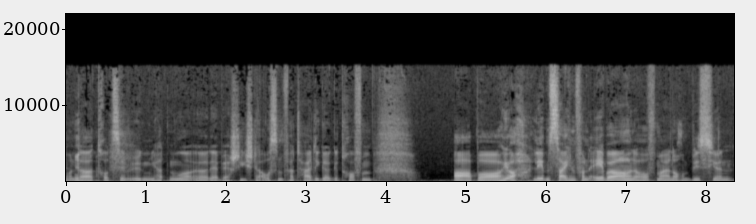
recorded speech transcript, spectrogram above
Und da trotzdem irgendwie hat nur äh, der Berschisch, der Außenverteidiger, getroffen. Aber ja, Lebenszeichen von Aber, da hoffen wir ja noch ein bisschen,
